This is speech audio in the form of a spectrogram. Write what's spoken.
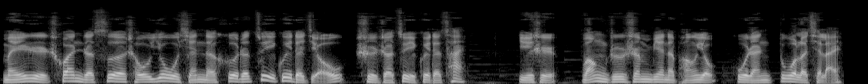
每日穿着丝绸，悠闲的喝着最贵的酒，吃着最贵的菜。于是王直身边的朋友忽然多了起来，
